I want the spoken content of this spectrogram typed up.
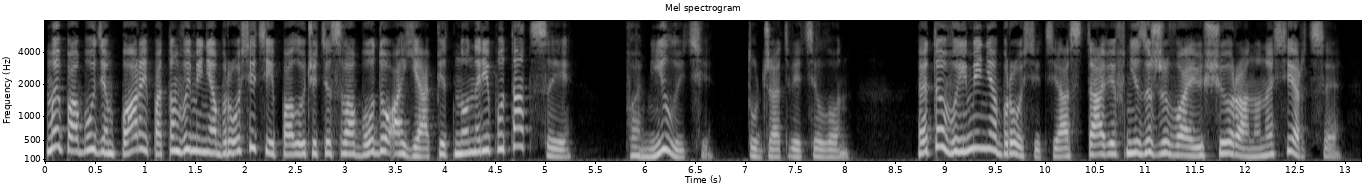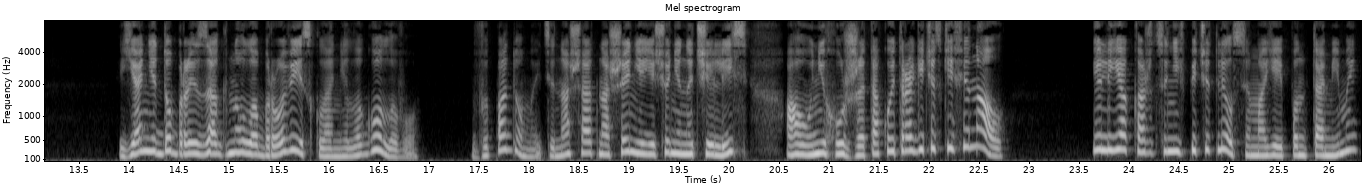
Мы побудем парой, потом вы меня бросите и получите свободу, а я пятно на репутации». «Помилуйте», — тут же ответил он. «Это вы меня бросите, оставив незаживающую рану на сердце». Я недобро изогнула брови и склонила голову. «Вы подумайте, наши отношения еще не начались, а у них уже такой трагический финал». Илья, кажется, не впечатлился моей пантомимой,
